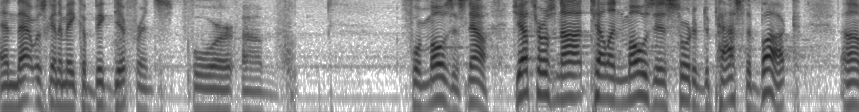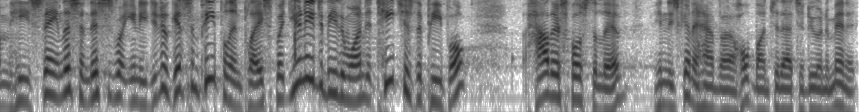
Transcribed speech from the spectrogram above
And that was going to make a big difference for, um, for Moses. Now, Jethro's not telling Moses sort of to pass the buck. Um, he's saying, listen, this is what you need to do. Get some people in place, but you need to be the one that teaches the people how they're supposed to live. And he's going to have a whole bunch of that to do in a minute.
